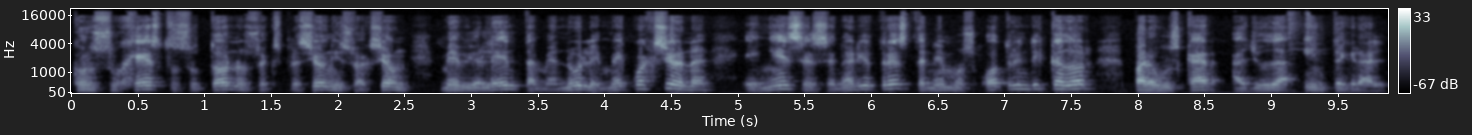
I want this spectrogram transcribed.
con su gesto, su tono, su expresión y su acción me violenta, me anula y me coacciona, en ese escenario tres tenemos otro indicador para buscar ayuda integral.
